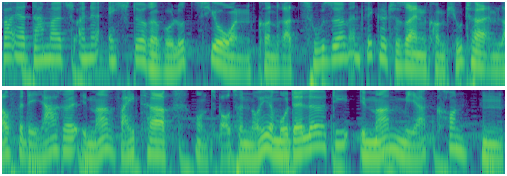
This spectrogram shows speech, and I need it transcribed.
war er damals eine echte Revolution. Konrad Zuse entwickelte seinen Computer im Laufe der Jahre immer weiter und baute neue Modelle, die immer mehr konnten.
